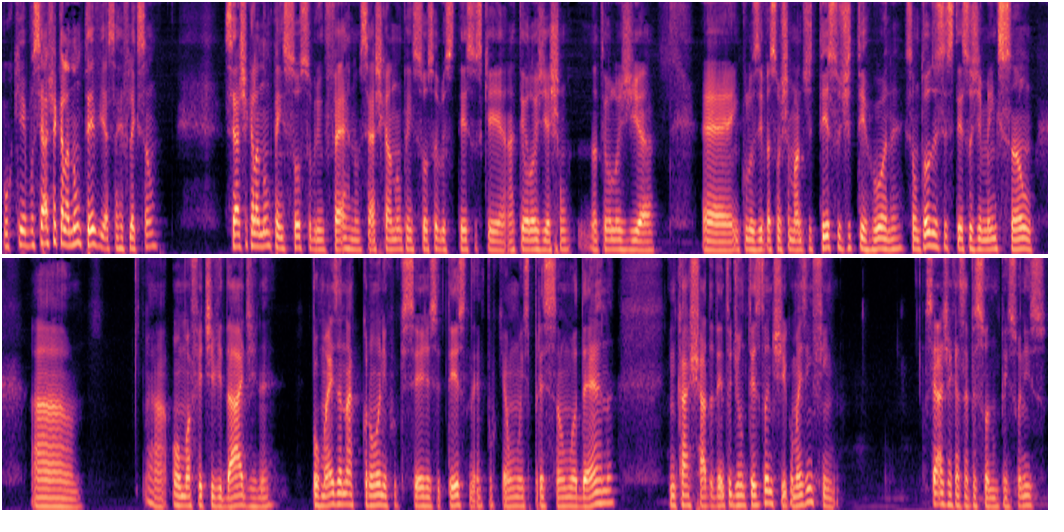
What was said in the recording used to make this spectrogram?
porque você acha que ela não teve essa reflexão? Você acha que ela não pensou sobre o inferno? Você acha que ela não pensou sobre os textos que a teologia, a teologia é, inclusive, são chamados de textos de terror, né? São todos esses textos de menção à, à homoafetividade, né? Por mais anacrônico que seja esse texto, né? Porque é uma expressão moderna encaixada dentro de um texto antigo. Mas, enfim, você acha que essa pessoa não pensou nisso?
